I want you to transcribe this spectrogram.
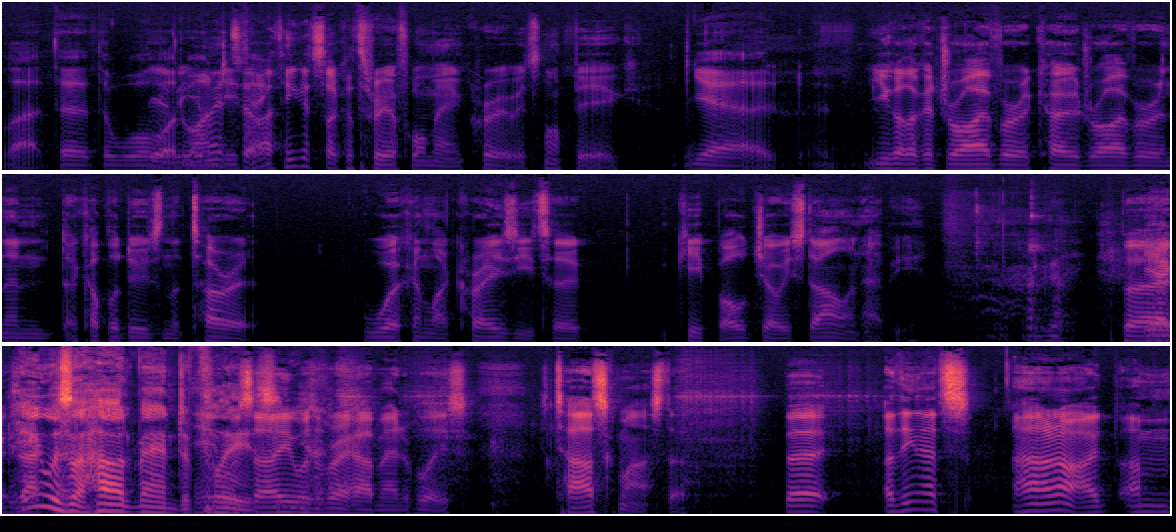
like the the Yeah, Warlord but one. Do you think? I think it's like a three or four man crew. It's not big. yeah, You got like a driver, a co-driver, and then a couple of dudes in the turret working like crazy to keep old Joey Stalin happy. But Yeah, He was a hard man to he please. was, uh, he was a very hard man to please. Taskmaster. But I think that's I don't know. I, I'm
